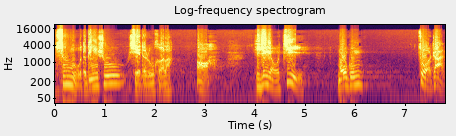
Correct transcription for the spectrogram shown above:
孙武的兵书写得如何了？哦，已经有计、谋攻、作战、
